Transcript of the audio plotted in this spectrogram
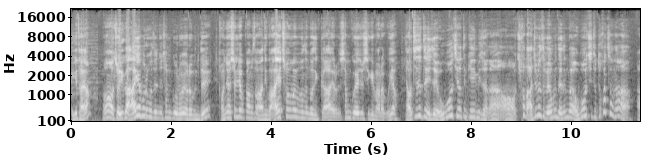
이게 다야? 어 저 이거 아예 모르거든요 참고로 여러분들. 전혀 실력 방송 아니고 아예 처음 해보는 거니까 여러분 참고해 주시기 바라고요. 야, 어찌됐든 이제 오버워치 같은 게임이잖아. 어 쳐 맞으면서 배우면 되는 거야. 오버워치도 똑같잖아. 아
